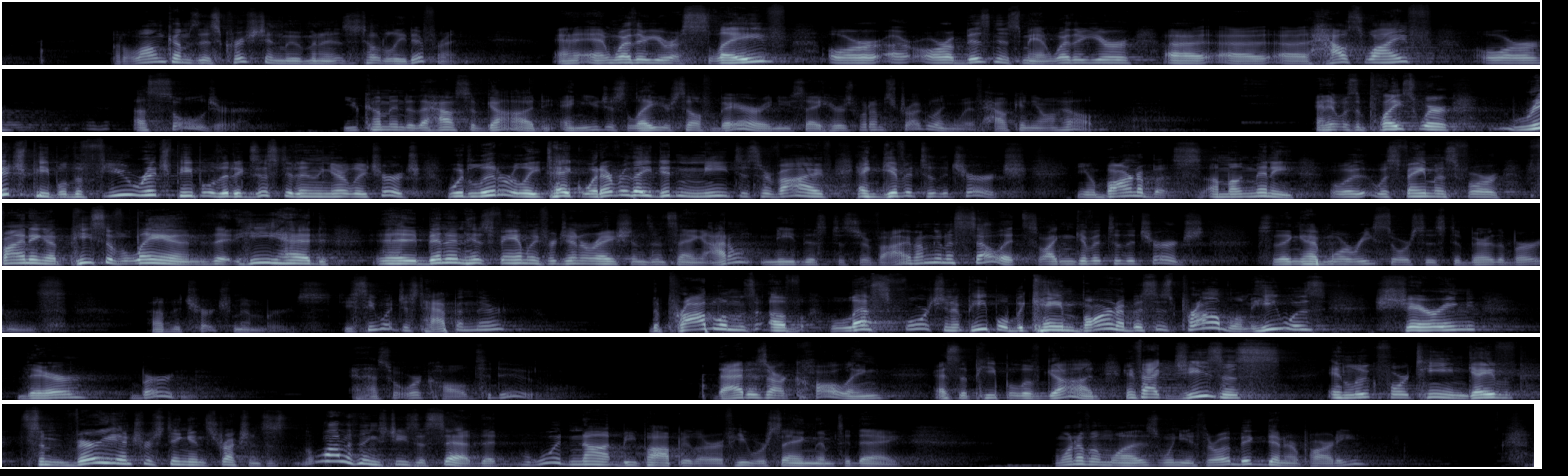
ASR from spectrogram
But along comes this Christian movement and it's totally different. And, and whether you're a slave or, or, or a businessman, whether you're a, a, a housewife or a soldier, you come into the house of God and you just lay yourself bare and you say, Here's what I'm struggling with. How can y'all help? And it was a place where rich people, the few rich people that existed in the early church, would literally take whatever they didn't need to survive and give it to the church. You know, Barnabas, among many, was famous for finding a piece of land that he had, had been in his family for generations and saying, I don't need this to survive. I'm going to sell it so I can give it to the church so they can have more resources to bear the burdens of the church members. Do you see what just happened there? The problems of less fortunate people became Barnabas' problem. He was sharing their burden. And that's what we're called to do. That is our calling as the people of God. In fact, Jesus in Luke 14 gave some very interesting instructions. A lot of things Jesus said that would not be popular if he were saying them today. One of them was when you throw a big dinner party,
